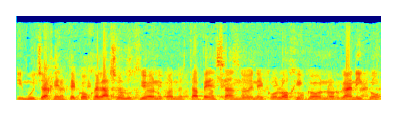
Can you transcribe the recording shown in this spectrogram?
y mucha gente coge la solución cuando está pensando en ecológico, en orgánico,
